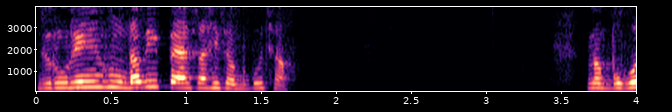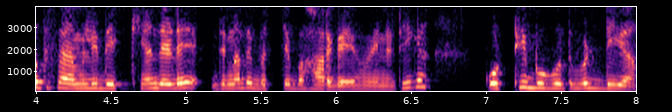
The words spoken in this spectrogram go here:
ਜ਼ਰੂਰੀ ਨਹੀਂ ਹੁੰਦਾ ਵੀ ਪੈਸਾ ਹੀ ਸਭ ਕੁਝ ਆ। ਮੈਂ ਬਹੁਤ ਫੈਮਿਲੀ ਦੇਖੀਆਂ ਜਿਹੜੇ, ਜਿਨ੍ਹਾਂ ਦੇ ਬੱਚੇ ਬਾਹਰ ਗਏ ਹੋਏ ਨੇ, ਠੀਕ ਆ। ਕੋਠੀ ਬਹੁਤ ਵੱਡੀ ਆ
